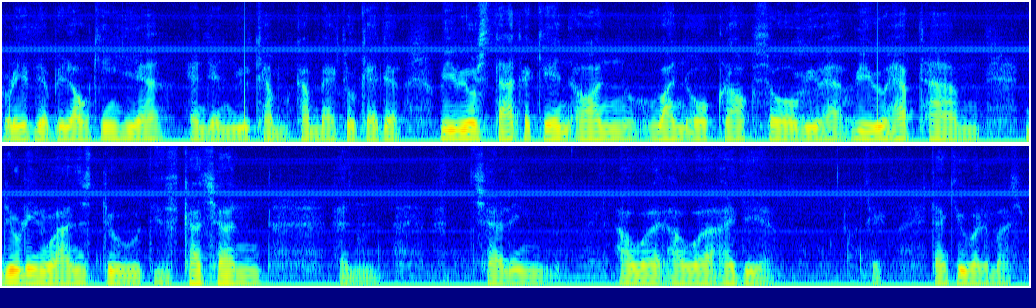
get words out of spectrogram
leave your belonging here and then you can come back together. We will start again on one o'clock, so we have we will have time during lunch to discussion and sharing our our idea. Okay, thank you very much.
